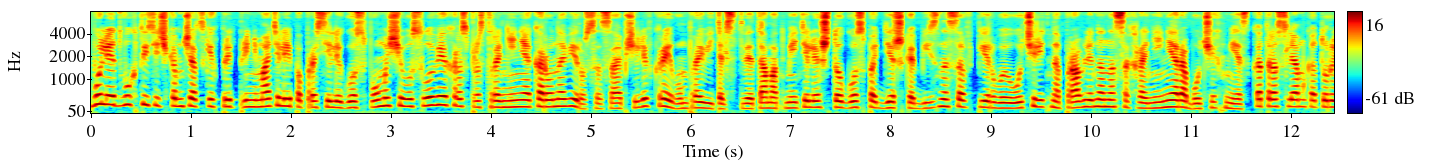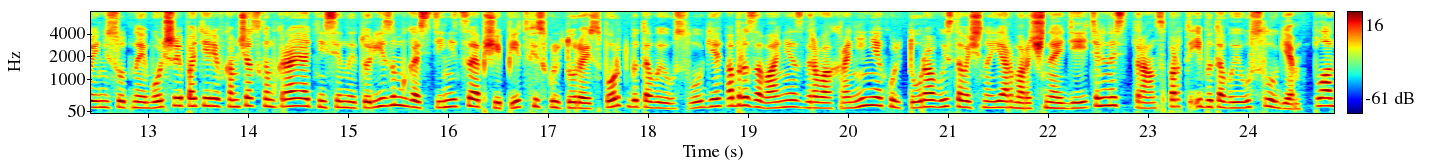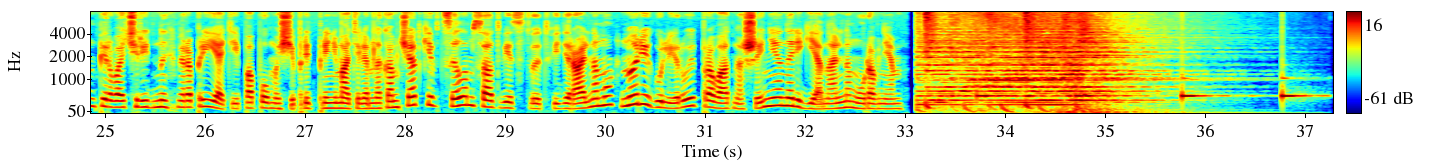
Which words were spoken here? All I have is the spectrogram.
Более двух тысяч камчатских предпринимателей попросили госпомощи в условиях распространения коронавируса, сообщили в краевом правительстве. Там отметили, что господдержка бизнеса в первую очередь направлена на сохранение рабочих мест. К отраслям, которые несут наибольшие потери в Камчатском крае, отнесены туризм, гостиницы, общепит, физкультура и спорт, бытовые услуги, образование, здравоохранение, культура, выставочно-ярмарочная деятельность, транспорт и бытовые услуги. План первоочередных мероприятий по помощи предпринимателям на Камчатке в целом соответствует федеральному, но регулирует правоотношения на региональном уровне.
